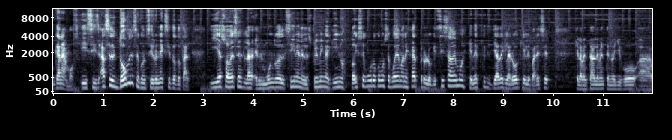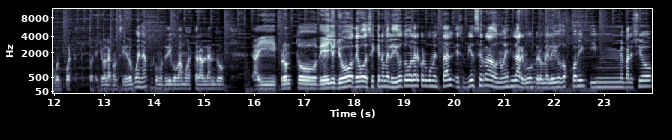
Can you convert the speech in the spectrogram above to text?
ganamos. Y si hace el doble, se considera un éxito total. Y eso a veces la- en el mundo del cine, en el streaming, aquí no estoy seguro cómo se puede manejar, pero lo que sí sabemos es que Netflix ya declaró que le parece que lamentablemente no llegó a buen puerto esta historia. Yo la considero buena, como te digo, vamos a estar hablando ahí pronto de ello. Yo debo decir que no me he leído todo el arco argumental, es bien cerrado, no es largo, pero me he leído dos cómics y me pareció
